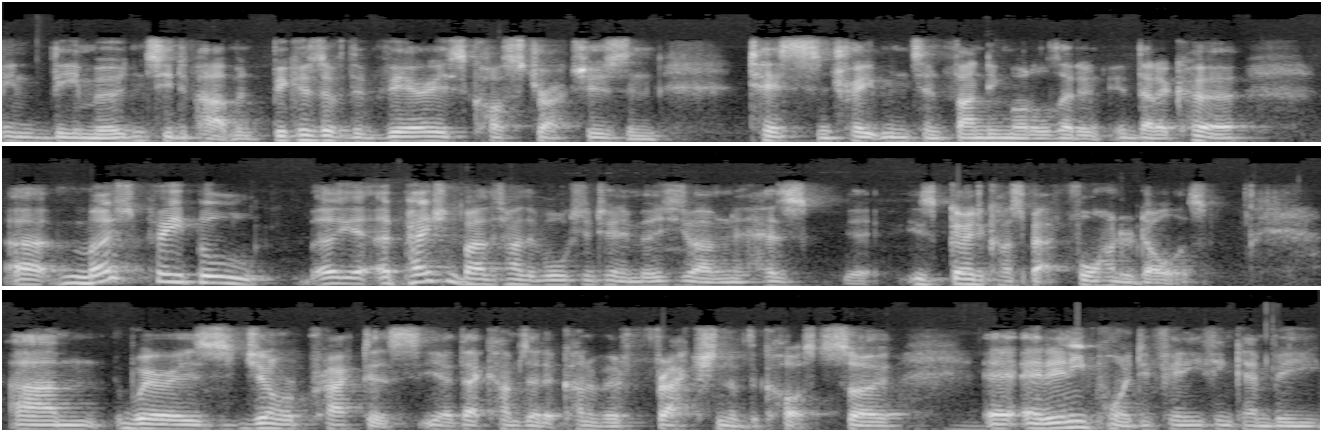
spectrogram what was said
in the emergency department, because of the various cost structures and tests and treatments and funding models that that occur, uh, most people, uh, a patient by the time they've walked into an emergency department has is going to cost about four hundred dollars. Um, whereas general practice, yeah, that comes at a kind of a fraction of the cost. So, a- at any point, if anything can be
